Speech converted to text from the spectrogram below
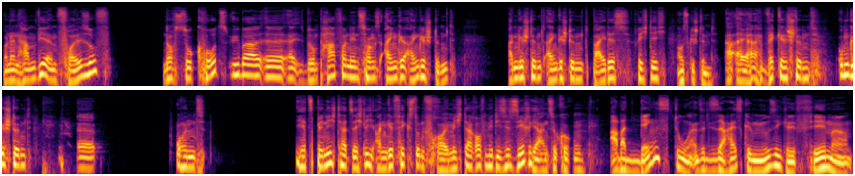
Und dann haben wir im Vollsuff noch so kurz über äh, äh, so ein paar von den Songs einge eingestimmt. Angestimmt, eingestimmt, beides richtig. Ausgestimmt. Ah, ah, ja, weggestimmt, umgestimmt. äh, und jetzt bin ich tatsächlich angefixt und freue mich darauf, mir diese Serie anzugucken. Aber denkst du, also diese Highschool Musical Filme,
